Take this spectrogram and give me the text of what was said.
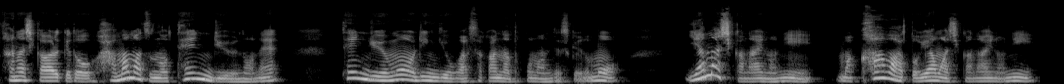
話変わるけど、浜松の天竜のね、天竜も林業が盛んなとこなんですけれども、山しかないのに、まあ、川と山しかないのに、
